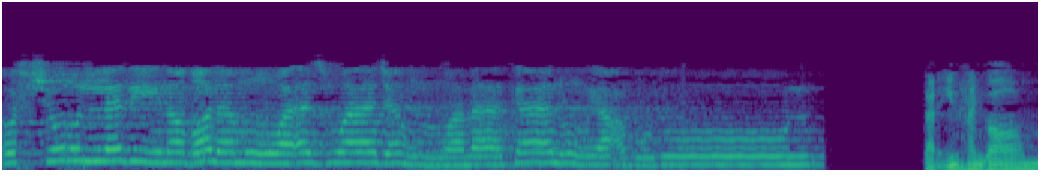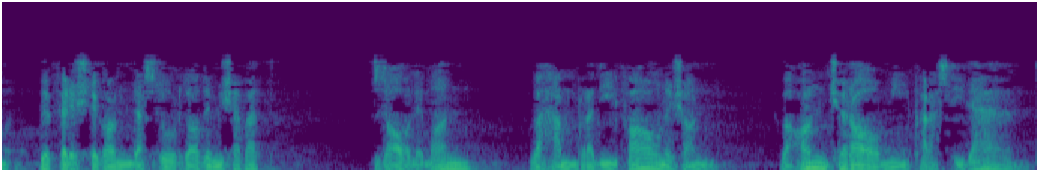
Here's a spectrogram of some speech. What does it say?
احشروا الذين ظلموا وأزواجهم وما كانوا يعبدون. در این هنگام به فرشتگان دستور داده می شود ظالمان و همردیفانشان و آنچه را می پرستیدند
